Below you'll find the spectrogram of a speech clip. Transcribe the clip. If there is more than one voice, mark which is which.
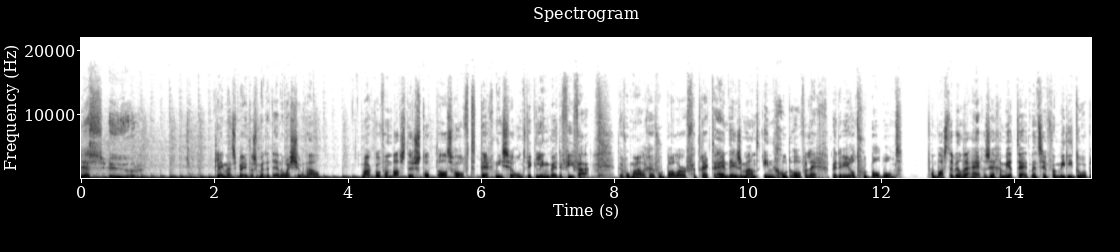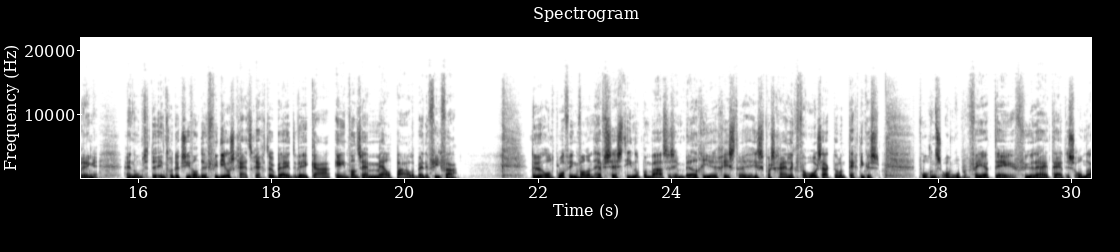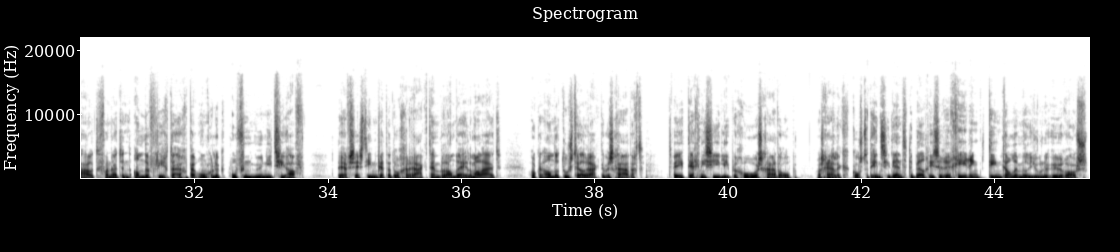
Speaker 1: Zes uur.
Speaker 2: Clemens Peters met het NOS-journaal. Marco van Basten stopt als hoofdtechnische ontwikkeling bij de FIFA. De voormalige voetballer vertrekt eind deze maand in goed overleg bij de Wereldvoetbalbond. Van Basten wil naar eigen zeggen meer tijd met zijn familie doorbrengen. Hij noemt de introductie van de videoscheidsrechter bij het WK... een van zijn mijlpalen bij de FIFA. De ontploffing van een F-16 op een basis in België gisteren... is waarschijnlijk veroorzaakt door een technicus. Volgens omroep VRT vuurde hij tijdens onderhoud... vanuit een ander vliegtuig per ongeluk oefenmunitie af. De F-16 werd daardoor geraakt en brandde helemaal uit. Ook een ander toestel raakte beschadigd. Twee technici liepen gehoorschade op. Waarschijnlijk kost het incident de Belgische regering tientallen miljoenen euro's.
